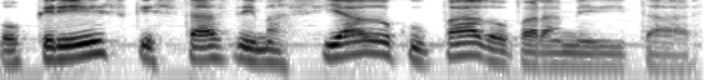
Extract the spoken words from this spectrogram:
o crees que estás demasiado ocupado para meditar.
